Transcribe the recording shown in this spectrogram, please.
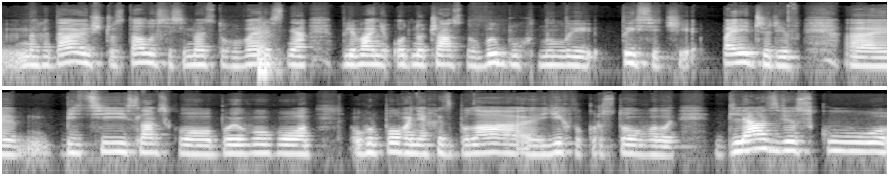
нагадаю, що сталося 17 вересня. В Лівані одночасно вибухнули тисячі пейджерів. Е, Бійці ісламського бойового угруповання Хезбола е, їх використовували для зв'язку.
